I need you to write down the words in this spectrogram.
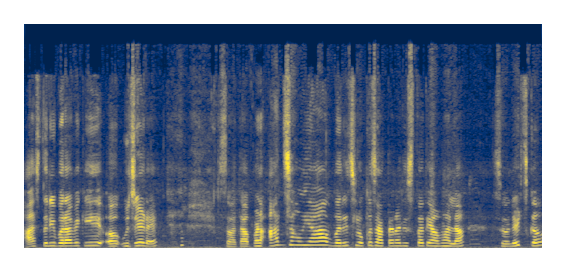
आज तरी बऱ्यापैकी उजेड आहे. सो आता आपण आज जाऊया. बरेच लोक जाताना दिसतात ते आम्हाला. सो लेट्स गो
